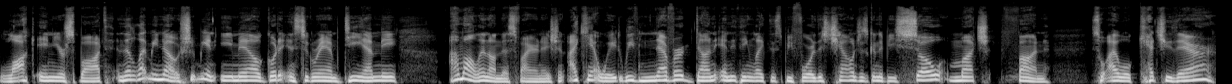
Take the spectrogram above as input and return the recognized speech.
lock in your spot, and then let me know. Shoot me an email, go to Instagram, DM me. I'm all in on this, Fire Nation. I can't wait. We've never done anything like this before. This challenge is going to be so much fun. So I will catch you there,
